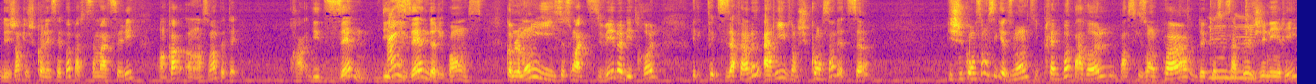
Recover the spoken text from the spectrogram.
des gens que je connaissais pas parce que ça m'a attiré encore, en, ce moment, peut-être des dizaines, des Hein? dizaines de réponses. Comme le monde, ils se sont activés, là, les trolls. Fait, que- ces affaires-là arrivent, donc je suis conscient de ça. Puis je suis conscient aussi qu'il y a du monde qui prennent pas parole parce qu'ils ont peur de ce que ça Mhm. peut générer.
